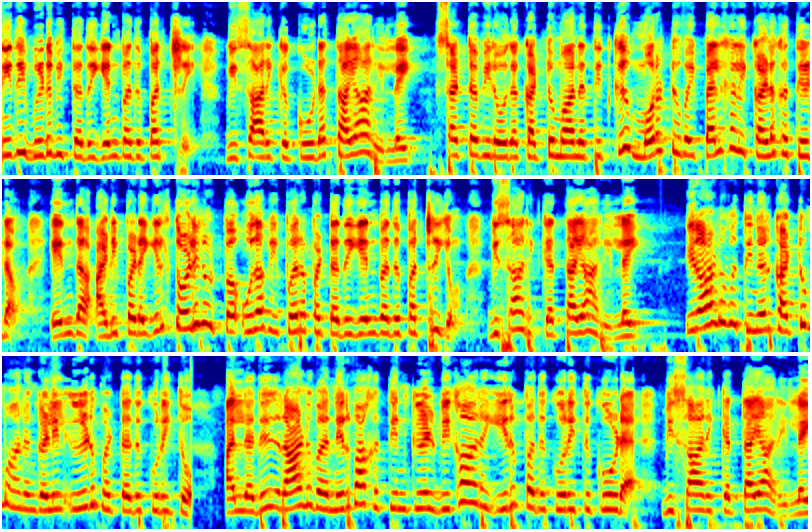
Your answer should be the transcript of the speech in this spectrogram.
நிதி விடுவித்தது என்பது பற்றி விசாரிக்க கூட தயாரில்லை. சட்டவிரோத கட்டுமானத்திற்கு மொரட்டுவை பல்கலைக்கழகத்திடம் எந்த அடிப்படையில் தொழில்நுட்ப உதவி பெறப்பட்டது என்பது பற்றியும் விசாரிக்க தயாரில்லை. இராணுவத்தினர் கட்டுமானங்களில் ஈடுபட்டது குறித்தோ அல்லது இராணுவ நிர்வாகத்தின் கீழ் விகாரை இருப்பது குறித்து கூட விசாரிக்க தயாரில்லை.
